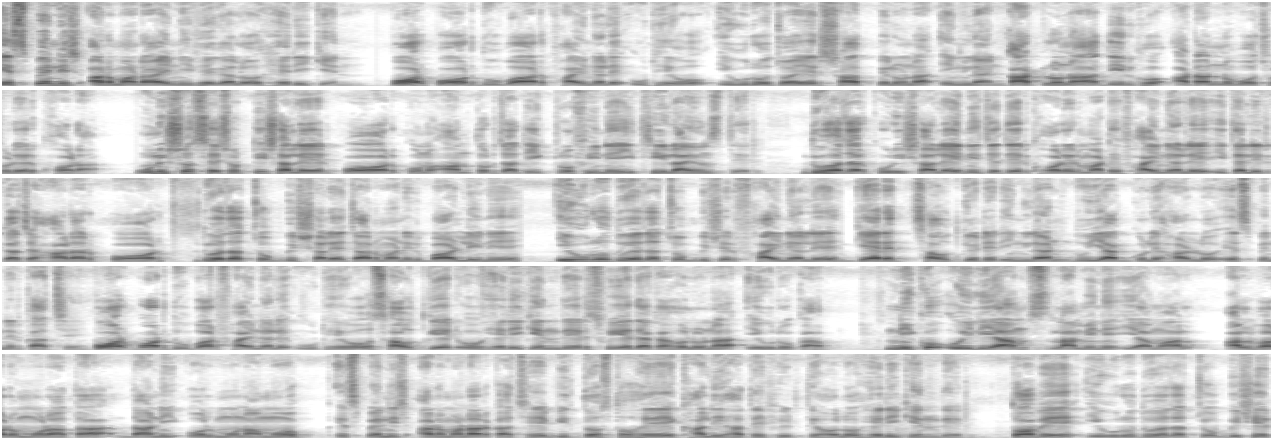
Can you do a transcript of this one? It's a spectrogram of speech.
Spanish আর্মাডায় নিভে গেল hurricane. পরপর দুবার ফাইনালে উঠেও ইউরো জয়ের স্বাদ পেল না ইংল্যান্ড। কাটল না দীর্ঘ আটান্ন বছরের খরা। উনিশশো ছেষট্টি সালের পর কোনো আন্তর্জাতিক ট্রফি নেই থ্রি লায়ন্সদের। দু সালে নিজেদের ঘরের মাঠে ফাইনালে ইতালির কাছে হারার পর দুহাজার চব্বিশ সালে জার্মানির বার্লিনে, ইউরো দু হাজার ফাইনালে গ্যারেথ সাউথগেটের ইংল্যান্ড দুই এক গোলে হারল স্পেনের কাছে। পরপর দুবার ফাইনালে উঠেও সাউথগেট ও হ্যারিকেনদের ছুঁয়ে দেখা হলো না Euro Cup. Nico Williams, Lamine Yamal, Alvaro Morata, Dani Olmo নামক স্প্যানিশ আর্মাডার কাছে বিধ্বস্ত হয়ে খালি হাতে ফিরতে হলো হ্যারিকেনদের। তবে ইউরো দু হাজার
